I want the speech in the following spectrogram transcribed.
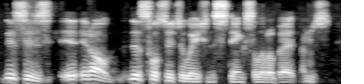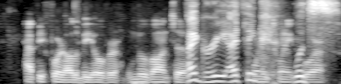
this is it, it all. This whole situation stinks a little bit. I'm just happy for it all to be over. We'll move on to. I agree. I think what's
